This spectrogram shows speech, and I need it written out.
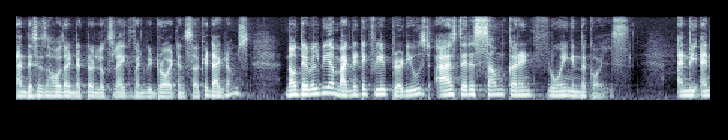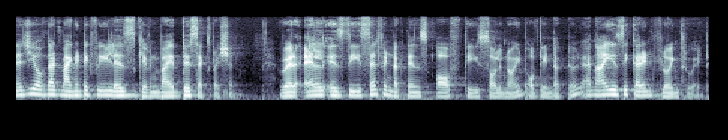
And this is how the inductor looks like when we draw it in circuit diagrams. Now there will be a magnetic field produced as there is some current flowing in the coils. And the energy of that magnetic field is given by this expression, where L is the self-inductance of the solenoid of the inductor and I is the current flowing through it.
